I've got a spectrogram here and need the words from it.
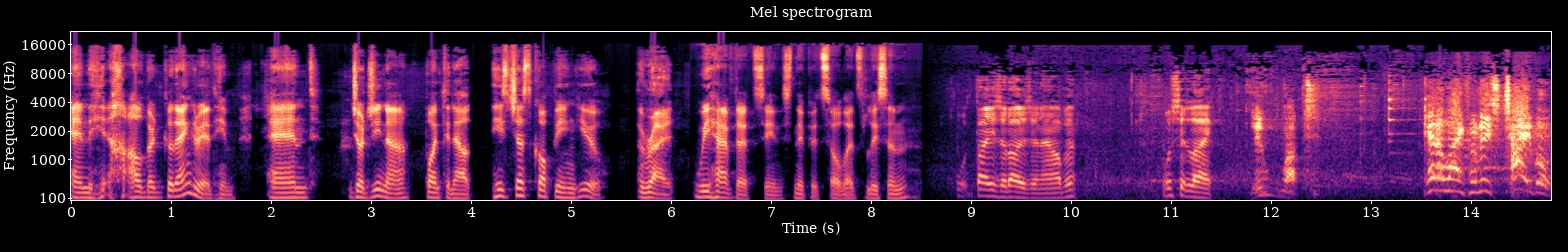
and he, Albert got angry at him. And Georgina pointed out, he's just copying you. right. We have that scene snippet, so let's listen. What days are those then, Albert? What's it like? You what? Get away from this table!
